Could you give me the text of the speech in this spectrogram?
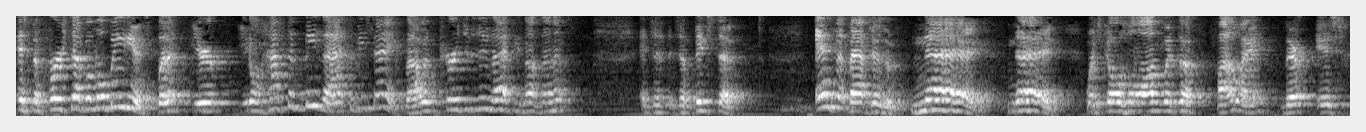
it's the first step of obedience, but you're, you don't have to be that to be saved. But I would encourage you to do that if you've not done it. It's a, it's a big step. Infant baptism, nay, nay, which goes along with the, by the way, there is,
